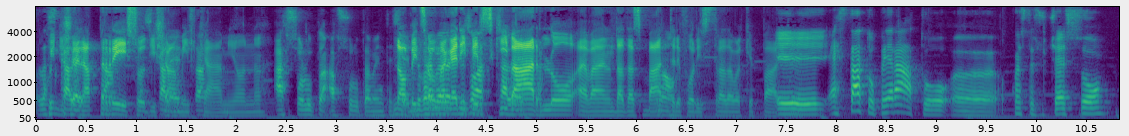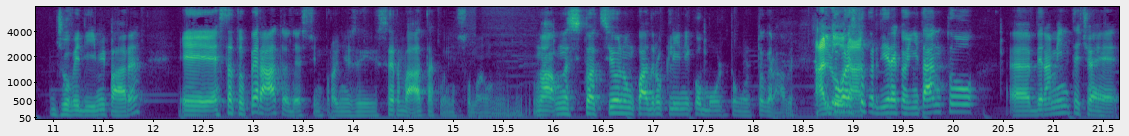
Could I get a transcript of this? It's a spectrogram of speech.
la Quindi scaletta, c'era preso, diciamo, il camion. Assoluta, assolutamente sì. No, pensavo magari per schivarlo aveva andato a sbattere no. fuori strada da qualche parte. E è stato operato, uh, questo è successo giovedì, mi pare. È stato operato adesso in prognosi riservata con insomma un, una, una, situazione, un quadro clinico molto molto grave. Allora... Tutto questo per dire che ogni tanto eh, veramente cioè,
